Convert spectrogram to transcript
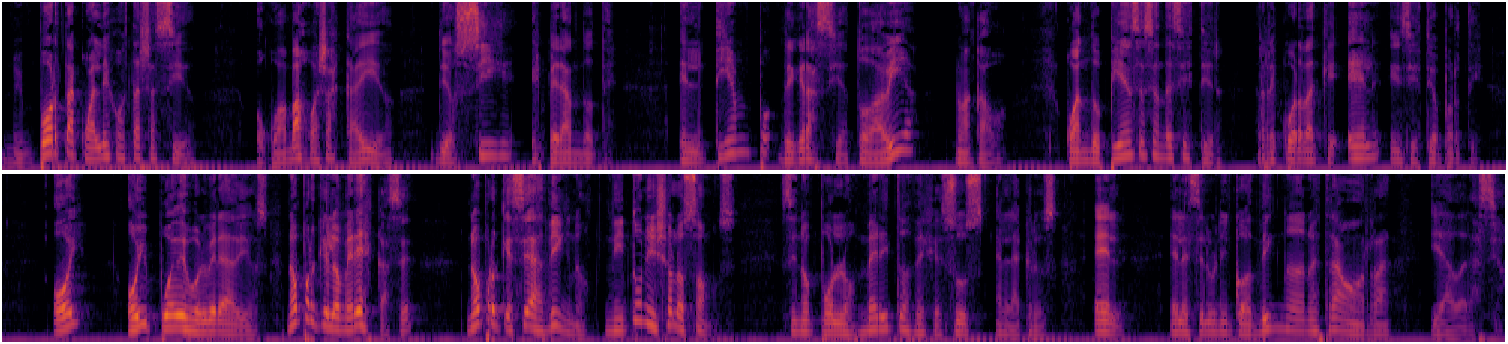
No importa cuán lejos te hayas sido o cuán bajo hayas caído, Dios sigue esperándote. El tiempo de gracia todavía no acabó. Cuando pienses en desistir, recuerda que Él insistió por ti. Hoy, hoy puedes volver a Dios. No porque lo merezcas, ¿eh? No porque seas digno, ni tú ni yo lo somos, sino por los méritos de Jesús en la cruz. Él, Él es el único digno de nuestra honra y adoración.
